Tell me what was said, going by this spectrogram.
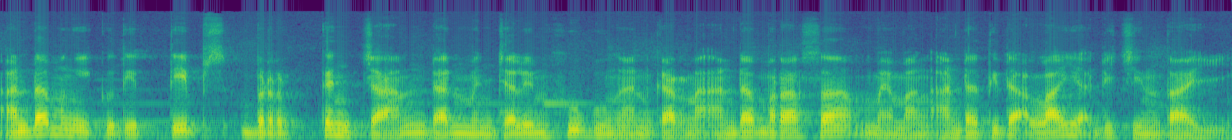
Anda mengikuti tips berkencan dan menjalin hubungan karena Anda merasa memang Anda tidak layak dicintai.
